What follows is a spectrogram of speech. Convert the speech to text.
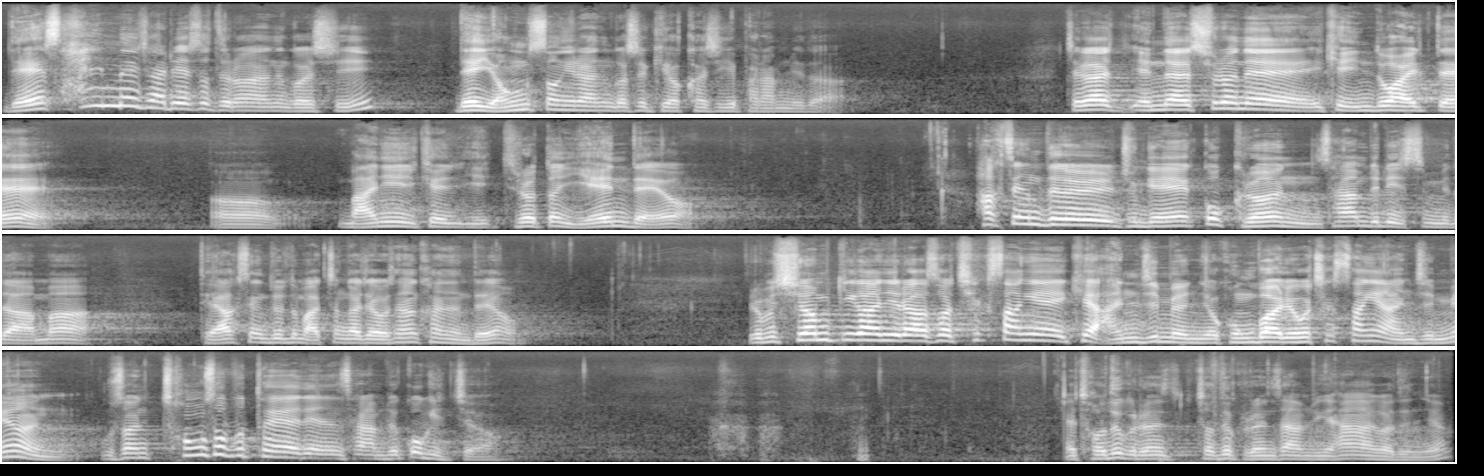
내 삶의 자리에서 드러나는 것이 내 영성이라는 것을 기억하시기 바랍니다. 제가 옛날 수련회 이렇게 인도할 때 어, 많이 이렇게 들었던 예인데요. 학생들 중에 꼭 그런 사람들이 있습니다. 아마 대학생들도 마찬가지라고 생각하는데요. 여러분 시험 기간이라서 책상에 이렇게 앉으면요 공부하려고 책상에 앉으면 우선 청소부터 해야 되는 사람들 꼭 있죠. 저도 그런 저도 그런 사람 중에 하나거든요.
